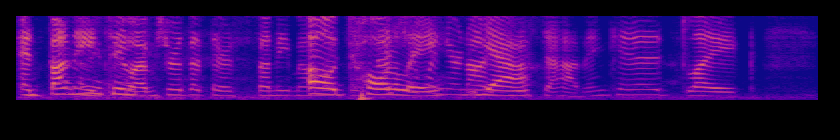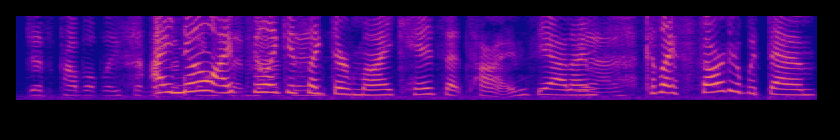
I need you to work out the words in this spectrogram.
and funny too. think? I'm sure that there's funny moments. Oh, totally. When you're not Yeah. used to having kids, like just probably some. I know. I feel like it's like they're my kids at times. Yeah, and I'm Yeah. because I started with them.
